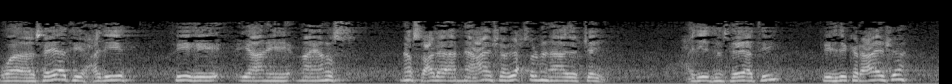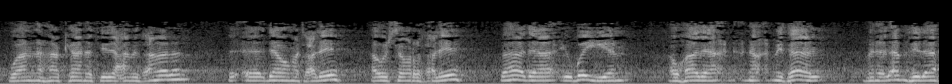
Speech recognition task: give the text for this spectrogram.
وسيأتي حديث فيه يعني ما ينص نص على أن عائشة يحصل منها هذا الشيء. حديث سيأتي فيه ذكر عائشة وأنها كانت إذا عملت عملا داومت عليه أو استمرت عليه. فهذا يبين أو هذا مثال من الأمثلة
